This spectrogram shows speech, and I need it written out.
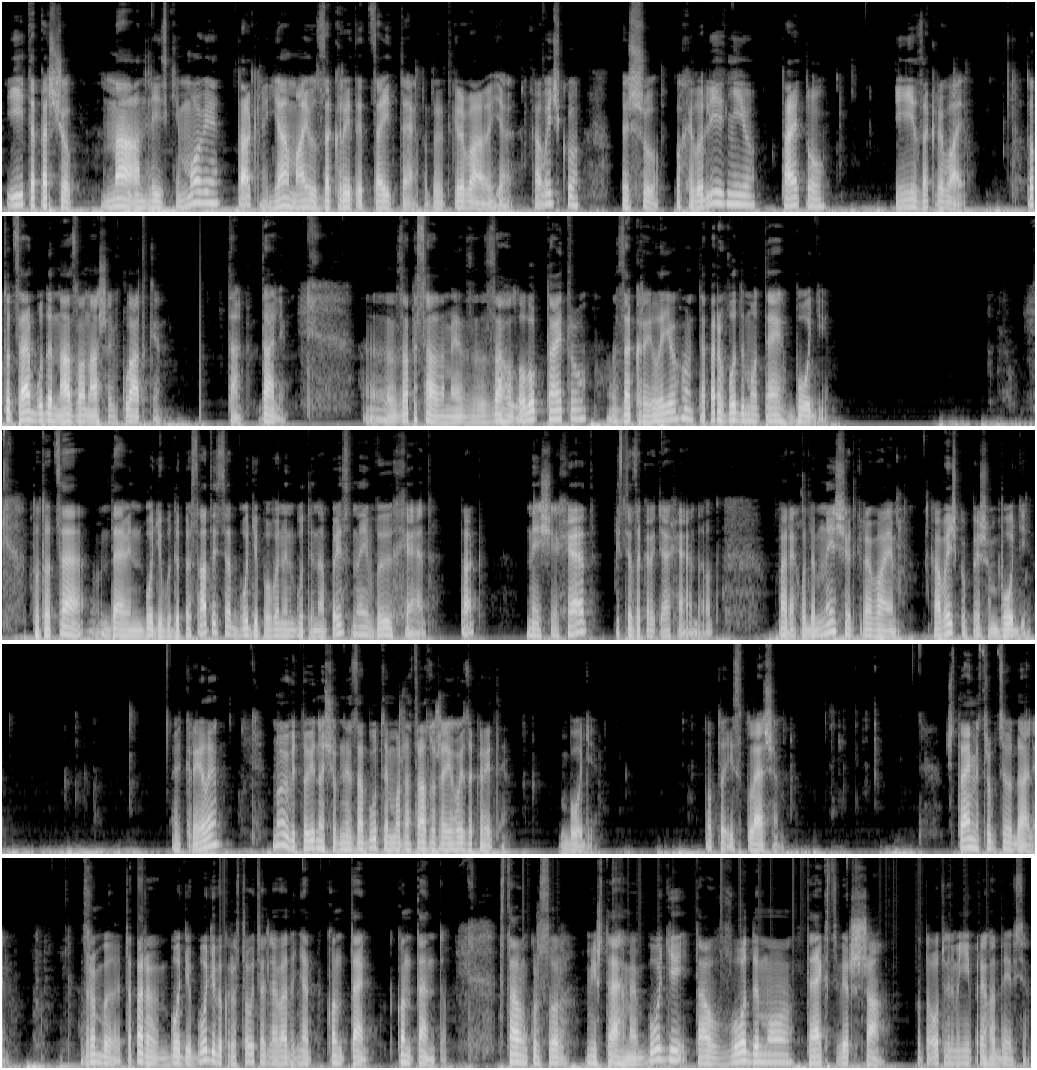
І тепер, щоб на англійській мові, так, я маю закрити цей текст. Тобто відкриваю я кавичку, пишу похилолінію, title і закриваю. Тобто це буде назва нашої вкладки. Так, далі. Е, Записали ми заголовок title, закрили його. Тепер вводимо тег body. Тобто це, де він body буде писатися, body повинен бути написаний в head. Так? Нижче head, після закриття head. От. Переходимо нижче, відкриваємо кавичку, пишемо body. Відкрили. Ну і відповідно, щоб не забути, можна зразу же його і закрити. Body. Тобто і сплешем. Читаємо інструкцію далі. Зробили. Тепер body-body використовується для ведення контент, контенту. Ставимо курсор між тегами body та вводимо текст вірша. Тобто от він мені пригодився.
